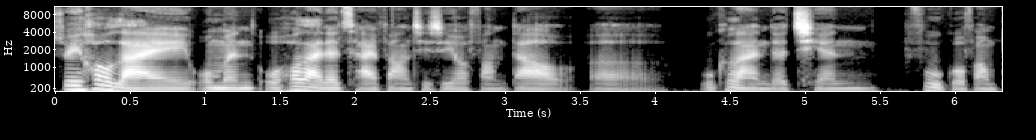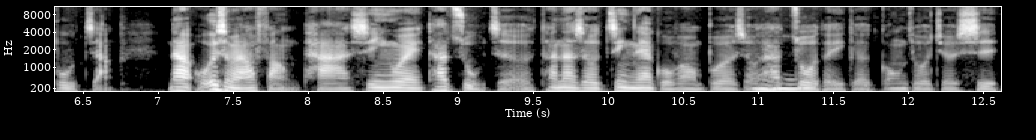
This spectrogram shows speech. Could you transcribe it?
所以后来我们我后来的采访其实有访到呃乌克兰的前副国防部长。那为什么要访他？是因为他主责他那时候进在国防部的时候，他做的一个工作就是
